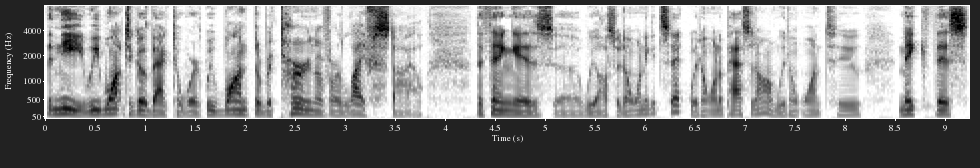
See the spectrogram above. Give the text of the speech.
the need. We want to go back to work. We want the return of our lifestyle. The thing is, uh, we also don't want to get sick. We don't want to pass it on. We don't want to make this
